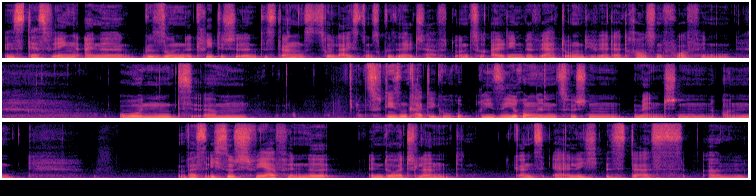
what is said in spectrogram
ist deswegen eine gesunde kritische Distanz zur Leistungsgesellschaft und zu all den Bewertungen, die wir da draußen vorfinden. Und ähm, zu diesen Kategorisierungen zwischen Menschen. Und was ich so schwer finde in Deutschland, ganz ehrlich, ist, dass, ähm,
